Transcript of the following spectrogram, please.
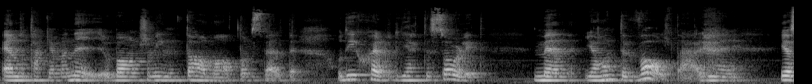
ändå tackar man nej. Och barn som inte har mat, de svälter. Och det är självklart jättesorgligt. Men jag har inte valt det här. Nej. Jag,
